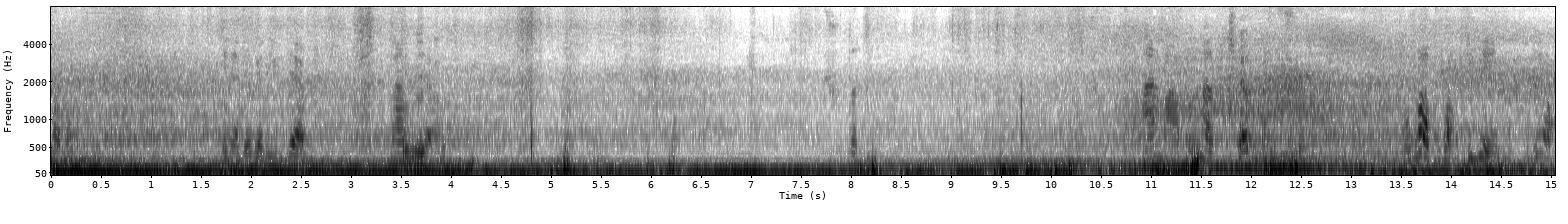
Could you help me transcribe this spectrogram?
tane. Yine de vereyim değil mi? Ne Tabii yapacağım? ki. Şurada. Ama bunlar çevmemiş. Ufak ufak gideyim. Musun?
